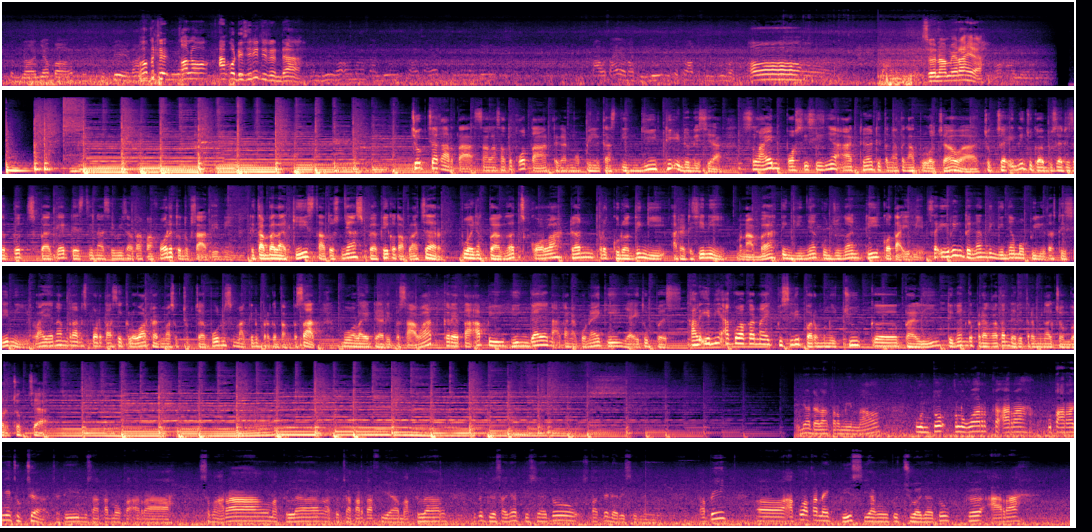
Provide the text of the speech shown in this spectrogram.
Tendanya bang, gede. Oh gede. Kalau aku di sini didenda. Tahu saya mas dulu itu seratus ribu mas. Oh. Zona merah ya? Yogyakarta salah satu kota dengan mobilitas tinggi di Indonesia. Selain posisinya ada di tengah-tengah Pulau Jawa, Jogja ini juga bisa disebut sebagai destinasi wisata favorit untuk saat ini. Ditambah lagi statusnya sebagai kota pelajar. Banyak banget sekolah dan perguruan tinggi ada di sini, menambah tingginya kunjungan di kota ini. Seiring dengan tingginya mobilitas di sini, layanan transportasi keluar dan masuk Jogja pun semakin berkembang pesat, mulai dari pesawat, kereta api, hingga yang akan aku naiki yaitu bus. Kali ini aku akan naik bis sleeper menuju ke Bali dengan keberangkatan dari Terminal Jombor Jogja. Adalah terminal untuk keluar ke arah utaranya Jogja. Jadi misalkan mau ke arah Semarang, Magelang atau Jakarta via Magelang itu biasanya bisnya itu startnya dari sini. Tapi eh, aku akan naik bis yang tujuannya itu ke arah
